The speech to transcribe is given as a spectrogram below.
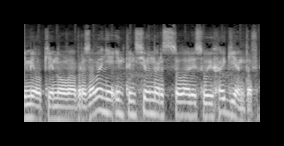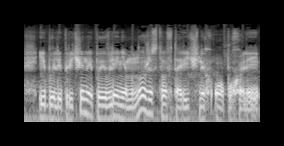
мелкие новообразования интенсивно рассылали своих агентов и были причиной появления множества вторичных опухолей.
